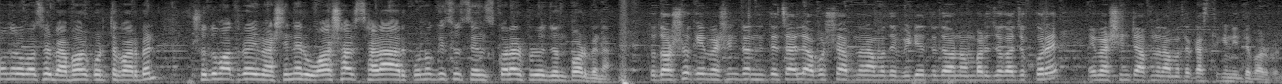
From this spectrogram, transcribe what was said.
পনেরো বছর ব্যবহার করতে পারবেন। শুধুমাত্র এই মেশিনের ওয়াশার ছাড়া আর কোনো কিছু চেঞ্জ করার প্রয়োজন পড়বে না। তো দর্শক, এই মেশিনটা নিতে চাইলে অবশ্যই আপনারা আমাদের ভিডিওতে দেওয়া নম্বরে যোগাযোগ করে এই মেশিনটা আপনারা আমাদের কাছ থেকে নিতে পারবেন।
